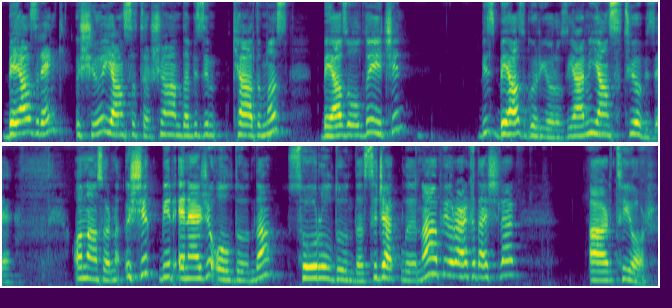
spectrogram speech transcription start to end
Beyaz renk ışığı yansıtır. Şu anda bizim kağıdımız beyaz olduğu için biz beyaz görüyoruz. Yani yansıtıyor bize. Ondan sonra ışık bir enerji olduğundan soğurulduğunda sıcaklığı ne yapıyor arkadaşlar? Artıyor.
